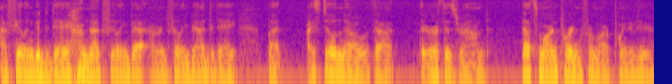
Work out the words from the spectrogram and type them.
I'm feeling good today, or I'm not feeling bad, or I'm feeling bad today, but I still know that the earth is round. That's more important from our point of view.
